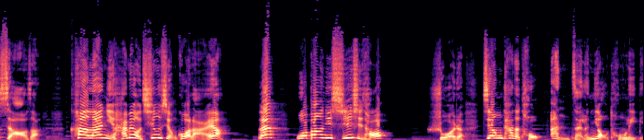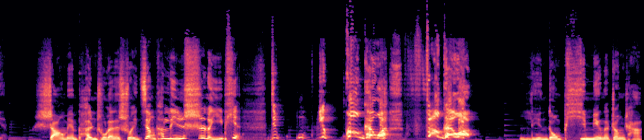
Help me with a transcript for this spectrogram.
小子，看来你还没有清醒过来呀！来，我帮你洗洗头。说着，将他的头按在了尿桶里面，上面喷出来的水将他淋湿了一片。你你放开我，放开我！林东拼命的挣扎，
